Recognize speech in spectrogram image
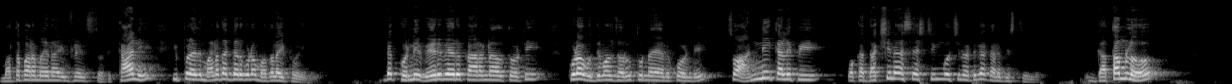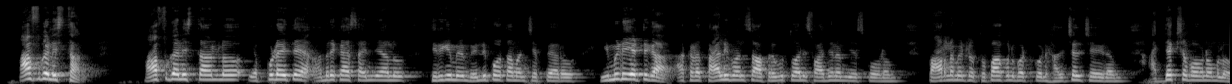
మతపరమైన ఇన్ఫ్లుయెన్స్ తోటి. కానీ ఇప్పుడు అది మన దగ్గర కూడా మొదలైపోయింది. అంటే కొన్ని వేరు వేరు కారణాలతోటి కూడా ఉద్యమాలు జరుగుతున్నాయి అనుకోండి సో అన్నీ కలిపి ఒక దక్షిణాసియా స్ట్రింగ్ వచ్చినట్టుగా కనిపిస్తుంది. గతంలో ఆఫ్ఘనిస్తాన్. ఆఫ్ఘనిస్తాన్లో ఎప్పుడైతే అమెరికా సైన్యాలు తిరిగి మేము వెళ్ళిపోతామని చెప్పారో ఇమీడియట్గా అక్కడ తాలిబన్స్ ఆ ప్రభుత్వాన్ని స్వాధీనం చేసుకోవడం పార్లమెంట్లో తుపాకులు పట్టుకొని హల్చల్ చేయడం అధ్యక్ష భవనంలో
